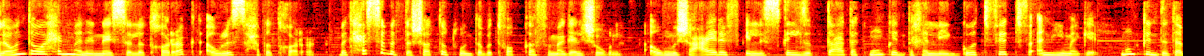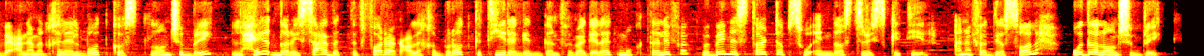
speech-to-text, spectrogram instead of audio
لو انت واحد من الناس اللي اتخرجت أو لسه هتتخرج بتحس بالتشتت وانت بتفكر في مجال شغلك أو مش عارف إيه ال skills بتاعتك ممكن تخليك good fit في انهي مجال. ممكن تتابعنا من خلال بودكاست Lunch Break اللي هيقدر يساعدك تتفرج على خبرات كتيرة جدا في مجالات مختلفة ما بين startups و industries كتير. أنا فادية صالح وده Lunch Break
